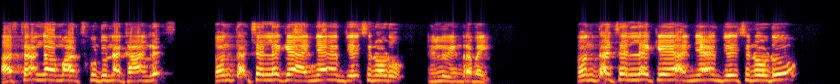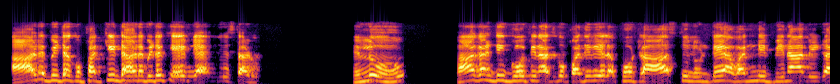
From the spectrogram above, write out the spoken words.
అస్త్రంగా మార్చుకుంటున్న కాంగ్రెస్ సొంత చెల్లెకే అన్యాయం చేసినోడు ఇల్లు ఇంద్రబై సొంత చెల్లెకే అన్యాయం చేసినోడు ఆడబిడ్డకు పక్కింటి ఆడబిడ్డకు ఏం న్యాయం చేస్తాడు? ఇల్లు మాగంటి గోపినాథ్కు పదివేల కోట్ల ఆస్తులు ఉంటే అవన్నీ బినామీగా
